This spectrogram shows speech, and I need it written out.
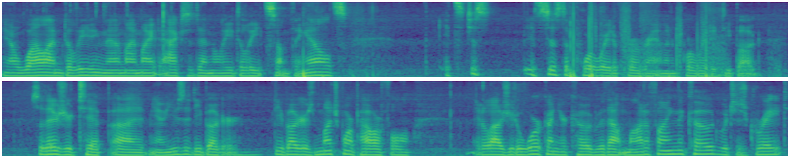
you know, while I'm deleting them, I might accidentally delete something else. It's just it's just a poor way to program and a poor way to debug. So there's your tip. Uh, you know, use a debugger. Debugger is much more powerful it allows you to work on your code without modifying the code, which is great.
